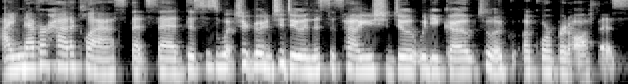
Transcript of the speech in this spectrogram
I never had a class that said, this is what you're going to do and this is how you should do it when you go to a, a corporate office.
